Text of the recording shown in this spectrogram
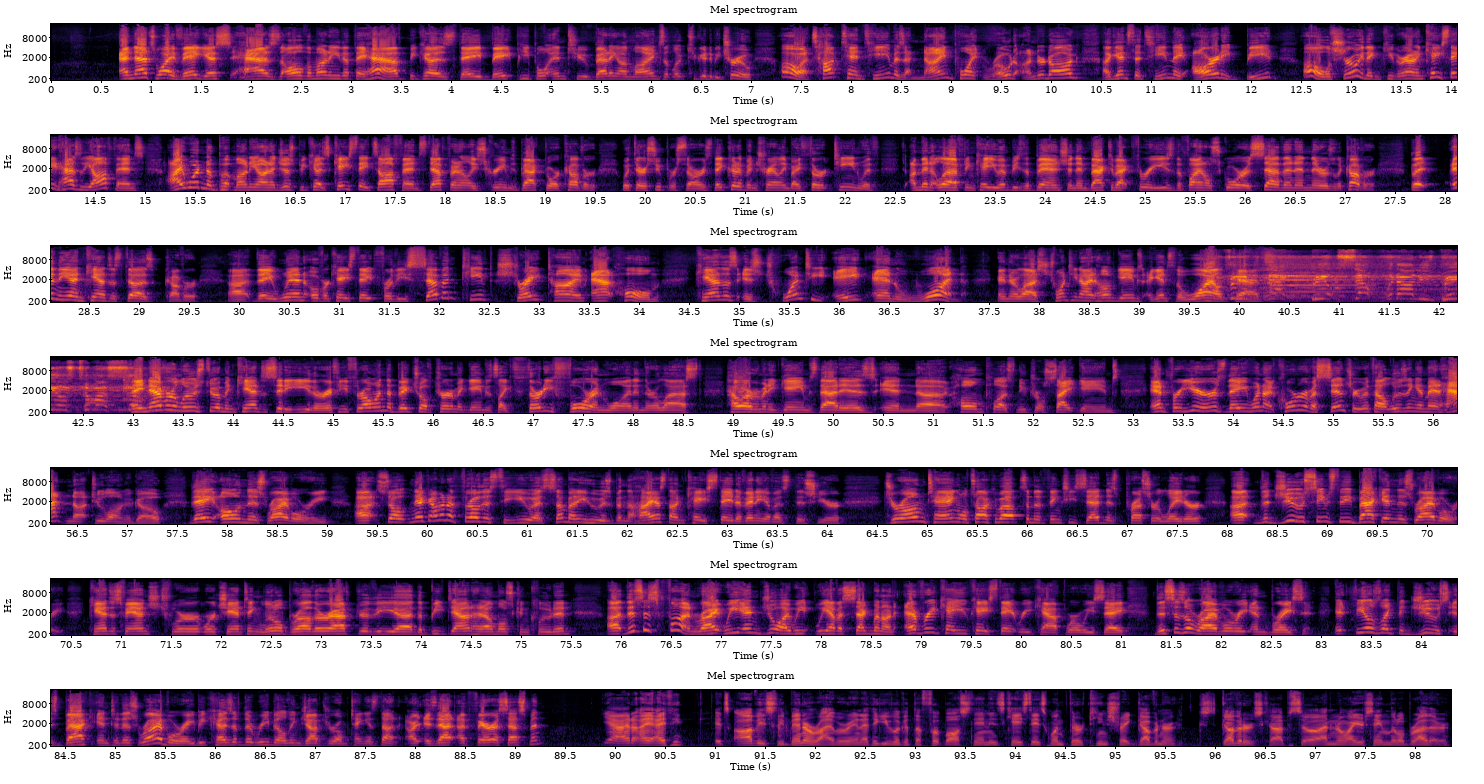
And that's why Vegas has all the money that they have because they bait people into betting on lines that look too good to be true. Oh, a top 10 team is a nine point road underdog against a team they already beat? Oh, well, surely they can keep it around. And K State has the offense. I wouldn't have put money on it just because K State's offense definitely screams backdoor cover with their superstars. They could have been trailing by 13 with a minute left, and KU empties the bench, and then back to back threes. The final score is seven, and there's the cover. But in the end, Kansas does cover. Uh, they win over K State for the 17th straight time at home. Kansas is 28 and 1 in their last 29 home games against the Wildcats. Like Bill Self with all these bills to myself. They never lose to them in Kansas City either. If you throw in the Big 12 tournament games, it's like 34 and 1 in their last however many games that is in uh, home plus neutral site games. And for years, they went a quarter of a century without losing in Manhattan not too long ago. They own this rivalry. Uh, so, Nick, I'm going to throw this to you as somebody who has been the highest on K State of any of us this year. Jerome Tang, we'll talk about some of the things he said in his presser later. Uh, the juice seems to be back in this rivalry. Kansas fans were, were chanting "Little Brother" after the uh, the beatdown had almost concluded. Uh, this is fun, right? We enjoy. We we have a segment on every KUK State recap where we say this is a rivalry, embrace it. It feels like the juice is back into this rivalry because of the rebuilding job Jerome Tang has done. Is that a fair assessment? Yeah, I, I- I think it's obviously been a rivalry, and I think you look at the football standings. K State's won 13 straight governor Governor's Cup, so I don't know why you're saying little brother.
